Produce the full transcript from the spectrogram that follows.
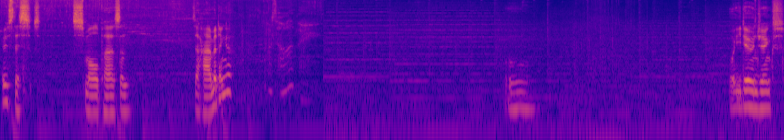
Who's this small person? Is it Heimerdinger? What are they? Ooh. What are you doing, Jinx?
